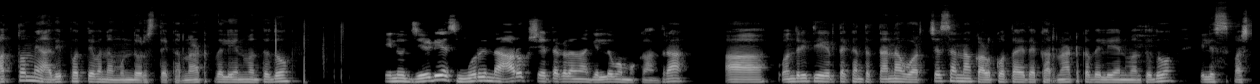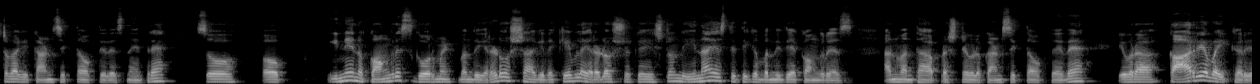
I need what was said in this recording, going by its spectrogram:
ಮತ್ತೊಮ್ಮೆ ಆಧಿಪತ್ಯವನ್ನು ಮುಂದುವರಿಸುತ್ತೆ ಕರ್ನಾಟಕದಲ್ಲಿ ಅನ್ನುವಂಥದ್ದು. ಇನ್ನು ಜೆ ಡಿ ಎಸ್ ಮೂರರಿಂದ ಆರು ಕ್ಷೇತ್ರಗಳನ್ನು ಗೆಲ್ಲುವ ಮುಖಾಂತರ ಒಂದು ರೀತಿ ಇರ್ತಕ್ಕಂಥ ತನ್ನ ವರ್ಚಸ್ಸನ್ನು ಕಳ್ಕೊತಾ ಇದೆ ಕರ್ನಾಟಕದಲ್ಲಿ ಅನ್ನುವಂಥದ್ದು ಇಲ್ಲಿ ಸ್ಪಷ್ಟವಾಗಿ ಕಾಣಿಸಿಕ್ತಾ ಹೋಗ್ತಿದೆ ಸ್ನೇಹಿತರೆ. ಸೊ ಇನ್ನೇನು ಕಾಂಗ್ರೆಸ್ ಗೌರ್ಮೆಂಟ್ ಬಂದು ಎರಡು ವರ್ಷ ಆಗಿದೆ, ಕೇವಲ ಎರಡು ವರ್ಷಕ್ಕೆ ಇಷ್ಟೊಂದು ಹೀನಾಯ ಸ್ಥಿತಿಗೆ ಬಂದಿದೆಯಾ ಕಾಂಗ್ರೆಸ್ ಅನ್ನುವಂತಹ ಪ್ರಶ್ನೆಗಳು ಕಾಣಿಸಿಕ್ತಾ ಹೋಗ್ತಾ ಇದೆ. ಇವರ ಕಾರ್ಯವೈಖರಿ,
